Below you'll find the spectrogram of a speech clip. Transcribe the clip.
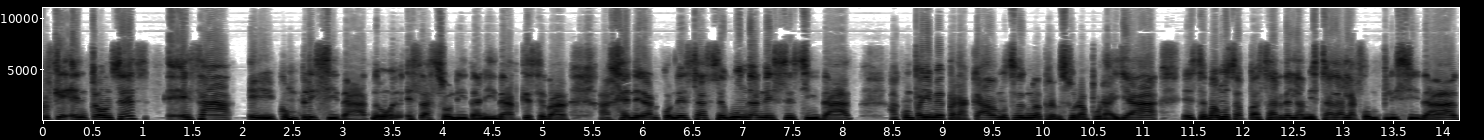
porque entonces esa eh, complicidad, ¿no? Esa solidaridad que se va a generar con esa segunda necesidad, acompáñame para acá, vamos a hacer una travesura por allá, este, vamos a pasar de la amistad a la complicidad,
